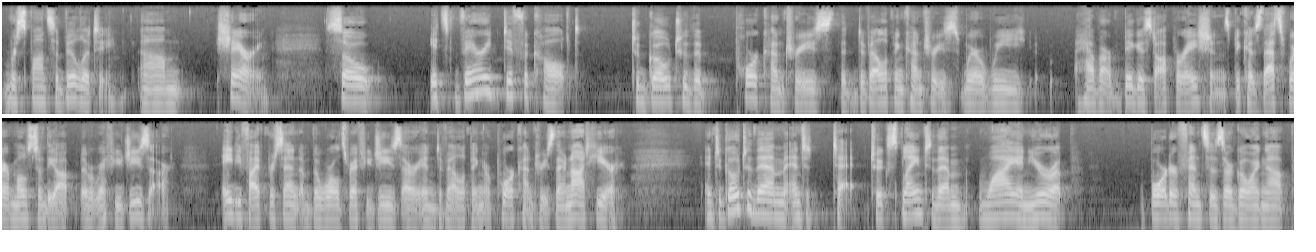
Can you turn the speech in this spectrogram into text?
responsibility, um, sharing. So it's very difficult to go to the poor countries, the developing countries where we have our biggest operations, because that's where most of the op- refugees are. 85% of the world's refugees are in developing or poor countries. They're not here. And to go to them and to, to, to explain to them why in Europe border fences are going up,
